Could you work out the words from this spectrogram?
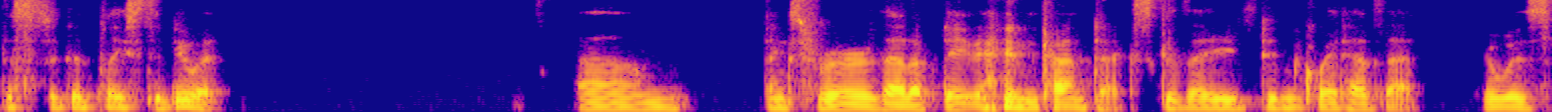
This is a good place to do it. Um, thanks for that update in context because I didn't quite have that. It was,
